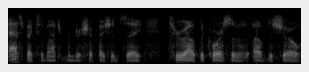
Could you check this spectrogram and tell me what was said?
aspects of entrepreneurship, I should say, throughout the course of, of the show.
